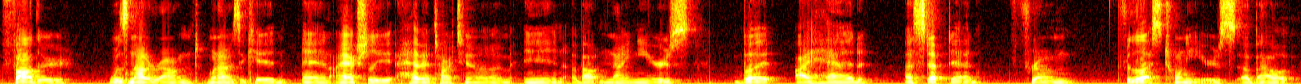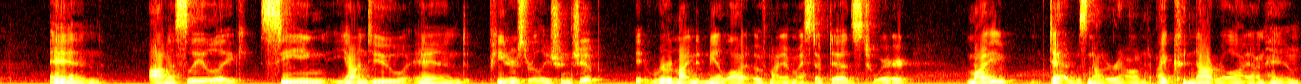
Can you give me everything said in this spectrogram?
father was not around when I was a kid, and I actually haven't talked to him in about nine years. But I had a stepdad from for the last twenty years about, and honestly, like seeing Yondu and Peter's relationship, it reminded me a lot of my my stepdad's to where my dad was not around. I could not rely on him.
